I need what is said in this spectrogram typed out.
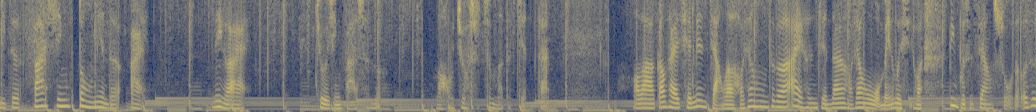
你的发心动念的爱，那个爱就已经发生了。然后就是这么的简单。好啦，刚才前面讲了，好像这个爱很简单，好像我没那么喜欢，并不是这样说的，而是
